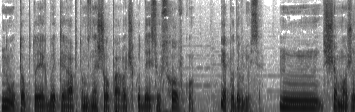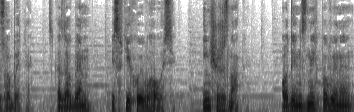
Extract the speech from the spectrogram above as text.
Ну, тобто, якби ти раптом знайшов парочку десь у сховку, я подивлюся. Що можу зробити? сказав Бен із втіхою в голосі. Інші ж знаки. Один з них повинен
